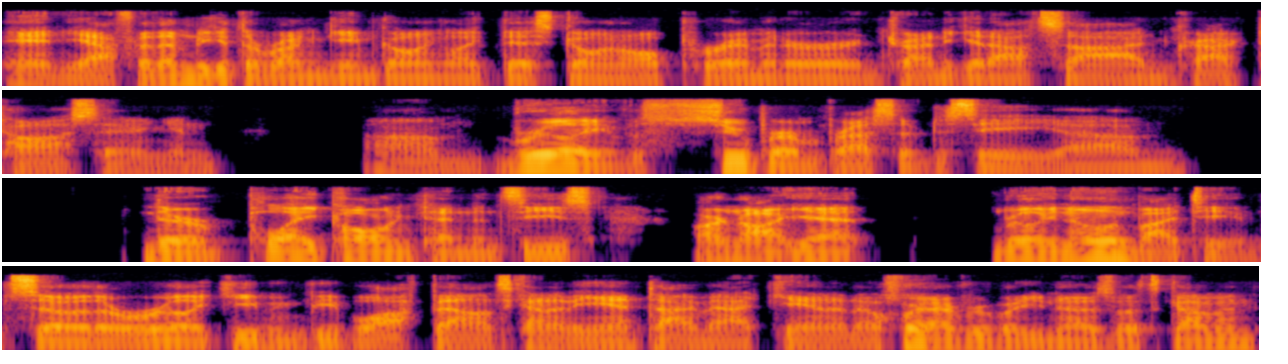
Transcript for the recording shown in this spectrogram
And yeah, for them to get the run game going like this, going all perimeter and trying to get outside and crack tossing and um, really, it was super impressive to see. Um, their play calling tendencies are not yet really known by teams. So they're really keeping people off balance, kind of the anti Matt Canada, where everybody knows what's coming.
